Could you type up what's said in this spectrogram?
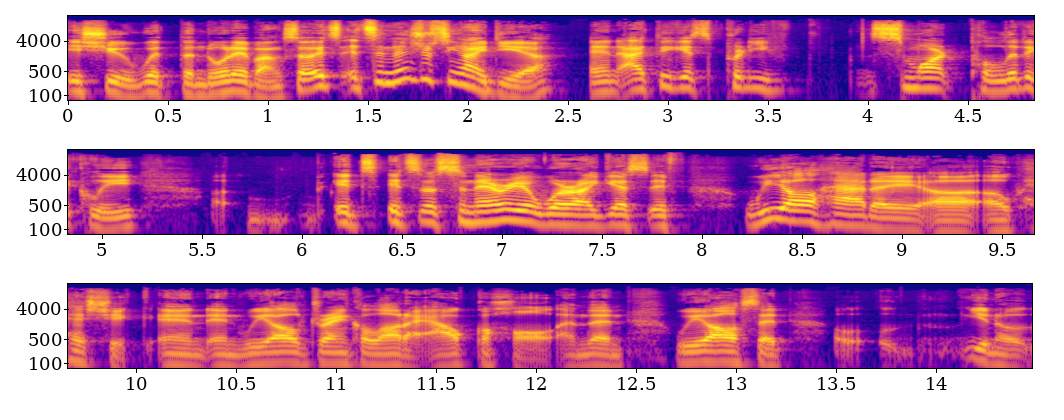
issue with the noraebang. So it's it's an interesting idea, and I think it's pretty smart politically. It's it's a scenario where I guess if we all had a uh, a hoesik and and we all drank a lot of alcohol and then we all said you know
